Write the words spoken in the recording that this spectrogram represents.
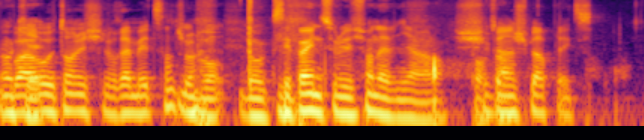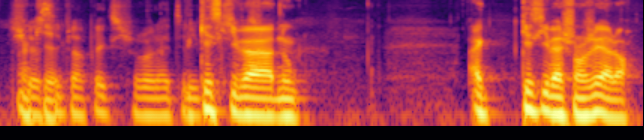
Ok. Bah, autant aller chez le vrai médecin, tu vois. Bon, donc c'est pas une solution d'avenir alors. Je suis, enfin, je suis perplexe. Je suis Ok. assez perplexe sur la télé. Qu'est-ce qui va donc ah, qu'est-ce qui va changer alors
